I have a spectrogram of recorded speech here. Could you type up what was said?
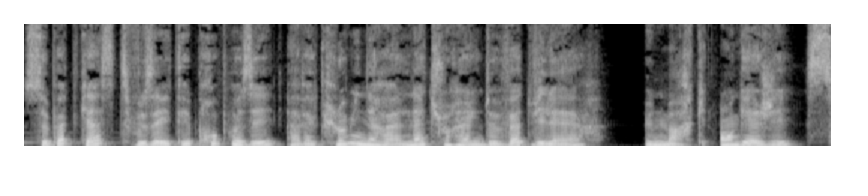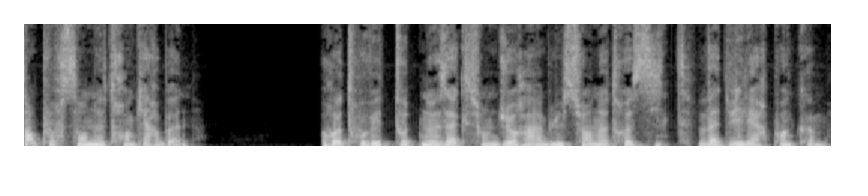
Ce podcast vous a été proposé avec l'eau minérale naturelle de Vadevillers, une marque engagée 100% neutre en carbone. Retrouvez toutes nos actions durables sur notre site vadevillers.com.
